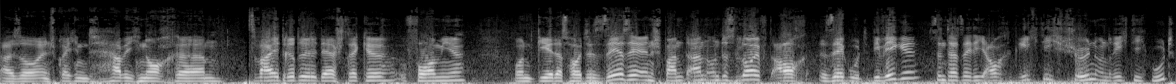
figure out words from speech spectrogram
Also entsprechend habe ich noch ähm, zwei Drittel der Strecke vor mir und gehe das heute sehr, sehr entspannt an und es läuft auch sehr gut. Die Wege sind tatsächlich auch richtig schön und richtig gut.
